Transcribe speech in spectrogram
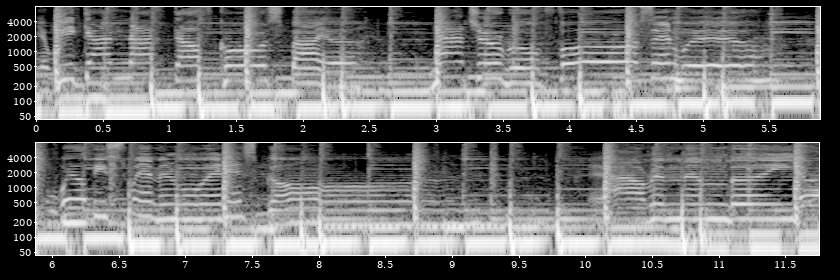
Yeah, we got knocked off course by a natural force, and we'll, we'll be swimming when it's gone. Remember you.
